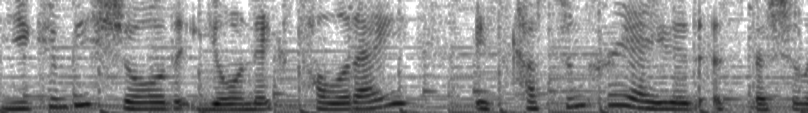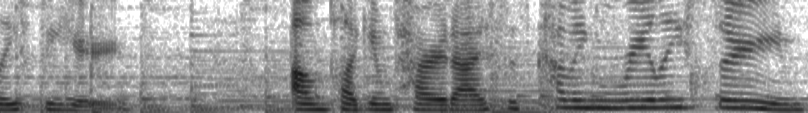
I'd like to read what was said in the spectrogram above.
you can be sure that your next holiday is custom created especially for you. Unplug in Paradise is coming really soon,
